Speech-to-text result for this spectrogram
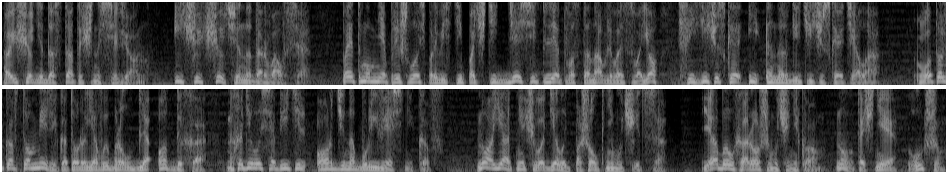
а еще недостаточно силен. И чуть-чуть надорвался. Поэтому мне пришлось провести почти 10 лет, восстанавливая свое физическое и энергетическое тело. Вот только в том мире, который я выбрал для отдыха, находилась обитель Ордена Буревестников. Ну а я от нечего делать пошел к ним учиться. Я был хорошим учеником. Ну, точнее, лучшим.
